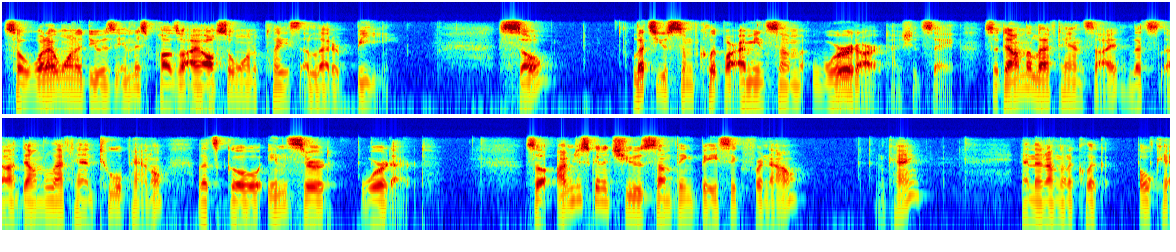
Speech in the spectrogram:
So what I want to do is in this puzzle, I also want to place a letter B. So let's use some clip art, I mean some word art, I should say. So down the left-hand side, let's uh, down the left-hand tool panel, let's go Insert Word Art. So I'm just going to choose something basic for now. Okay and then I'm going to click OK.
